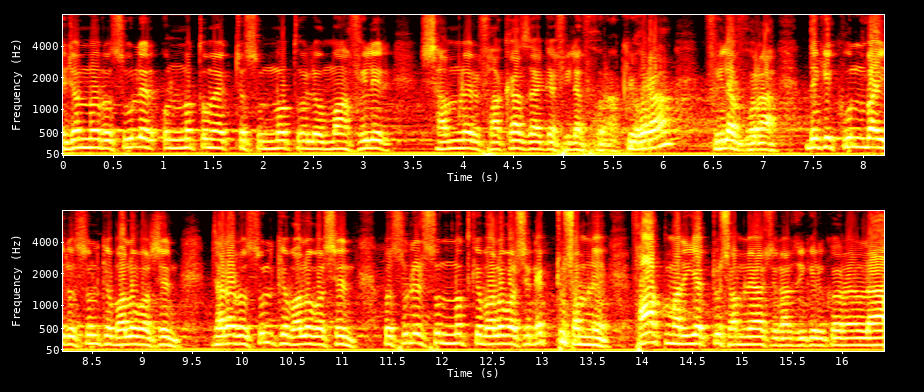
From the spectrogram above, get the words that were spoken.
এজন্য রসুলের অন্যতম একটা সুন্নত হইল মাহফিলের সামনের ফাঁকা জায়গা ফিল আপ করা। কি করা? ফিল আপ করা। দেখি কোন ভাই রসুলকে ভালোবাসেন? যারা রসুলকে ভালোবাসেন, রসুলের সুন্নতকে ভালোবাসেন, একটু সামনে, ফাঁক মারিয়ে একটু সামনে আসেন আর জিকির করেন লা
